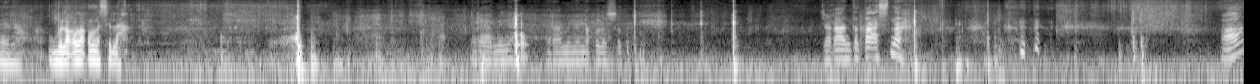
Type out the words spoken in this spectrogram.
Ayan o, bulaklak na sila. Marami na, marami na naklusot. Tsaka ang tataas na. ha?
